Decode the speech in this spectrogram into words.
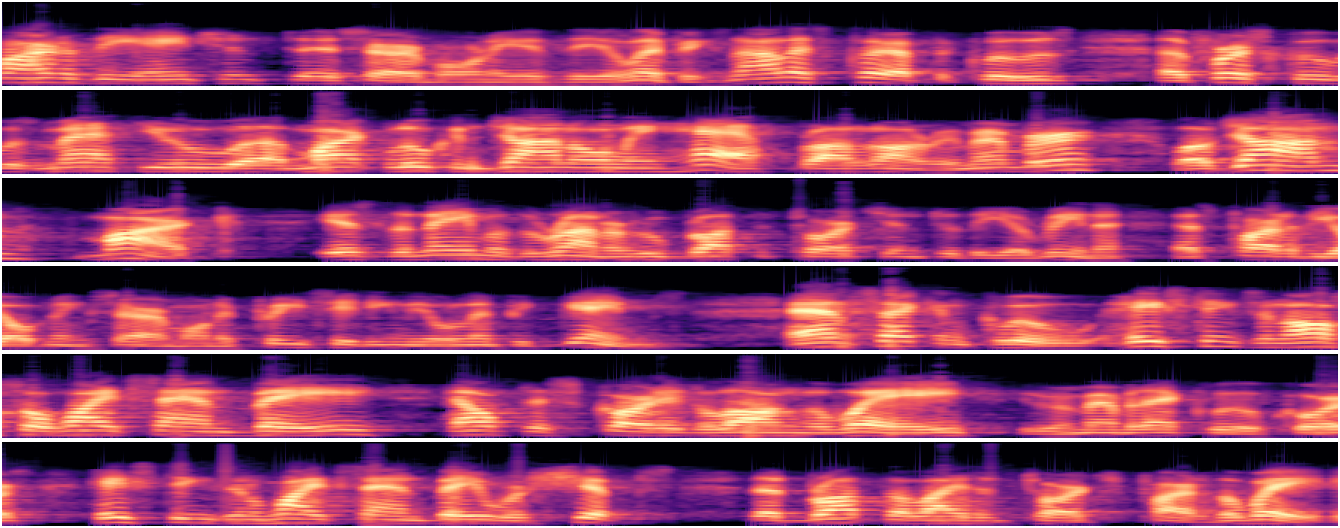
part of the ancient uh, ceremony of the Olympics. Now let's clear up the clues. Uh, first clue was Matthew, uh, Mark, Luke, and John. Only half brought it on. Remember? Well, John Mark is the name of the runner who brought the torch into the arena as part of the opening ceremony preceding the Olympic Games. And second clue, Hastings and also White Sand Bay helped escort it along the way. You remember that clue, of course. Hastings and White Sand Bay were ships that brought the lighted torch part of the way.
